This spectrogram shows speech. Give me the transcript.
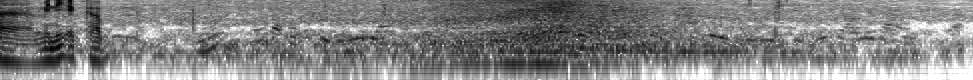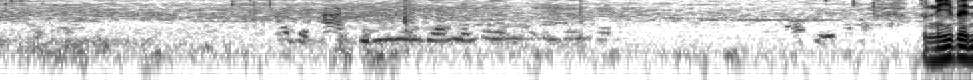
อ่ามินิเอ็กครับ ตัวนี้เป็น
